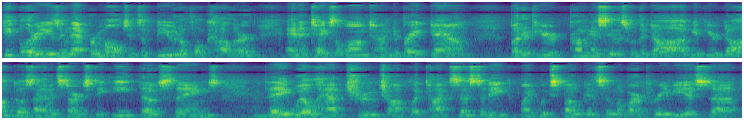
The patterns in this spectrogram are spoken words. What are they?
People are using that for mulch. It's a beautiful color and it takes a long time to break down. But if you're probably going to see this with a dog, if your dog goes out and starts to eat those things, they will have true chocolate toxicity, like we've spoken in some of our previous uh,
